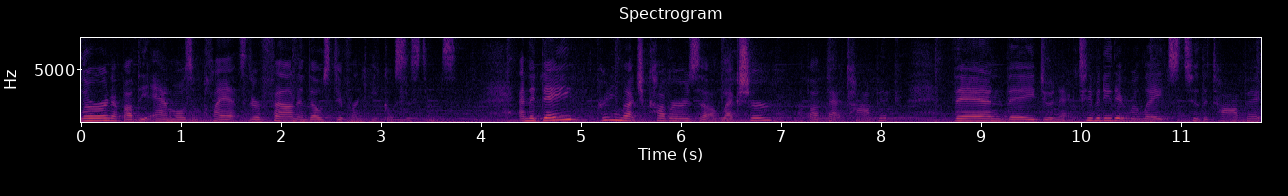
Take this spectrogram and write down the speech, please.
learn about the animals and plants that are found in those different ecosystems. And the day pretty much covers a lecture about that topic. Then they do an activity that relates to the topic.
